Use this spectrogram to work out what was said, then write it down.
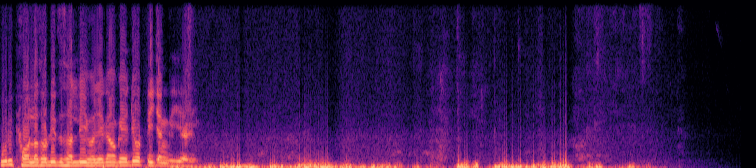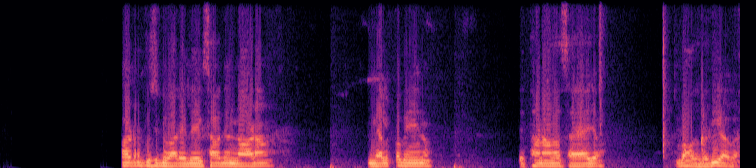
ਪੂਰੀ ਫੁੱਲ ਤੁਹਾਡੀ ਤਸੱਲੀ ਹੋ ਜਾਏ ਕਿਉਂਕਿ ਝੋਟੀ ਚੰਗੀ ਹੈਗੀ ਆਰਡਰ ਤੁਸੀਂ ਦੁਬਾਰੇ ਦੇਖ ਸਕਦੇ ਹੋ, ਨਾੜਾਂ। ਮਿਲਕ ਵੇਨ ਤੇ ਥਣਾ ਦਾ ਸਾਈਜ਼ ਬਹੁਤ ਵਧੀਆ ਵਾ।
